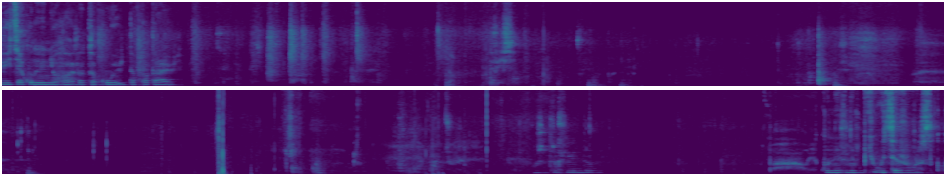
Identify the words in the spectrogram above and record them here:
Дивіться, як вони на нього атакують, нападають. Дивіться. Може трохи віддали. Вау, як вони з ним б'ються жорстко.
